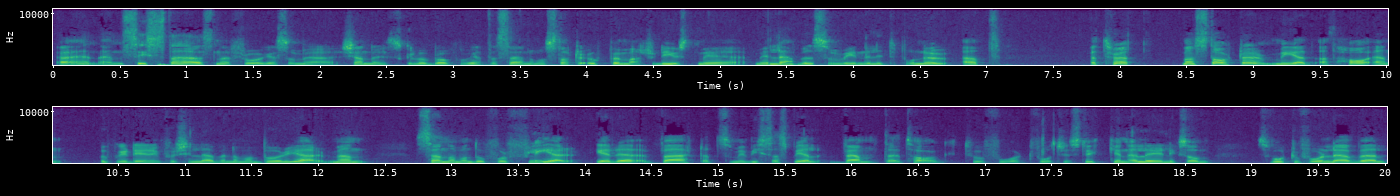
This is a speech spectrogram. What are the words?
En, en sista sån fråga som jag känner skulle vara bra på att veta sen när man startar upp en match. Det är just med, med levels som vi är inne lite på nu. Att jag tror att man startar med att ha en uppgradering för sin level när man börjar. Men sen när man då får fler, är det värt att som i vissa spel vänta ett tag till att få två, tre stycken? Eller är det liksom så fort du får en level,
